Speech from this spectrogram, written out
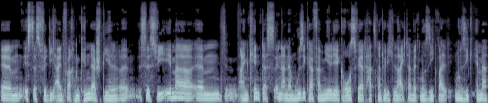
ähm, ist es für die einfach ein Kinderspiel. Äh, es ist wie immer ähm, ein Kind, das in einer Musikerfamilie groß wird, hat es natürlich leichter mit Musik, weil Musik immer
